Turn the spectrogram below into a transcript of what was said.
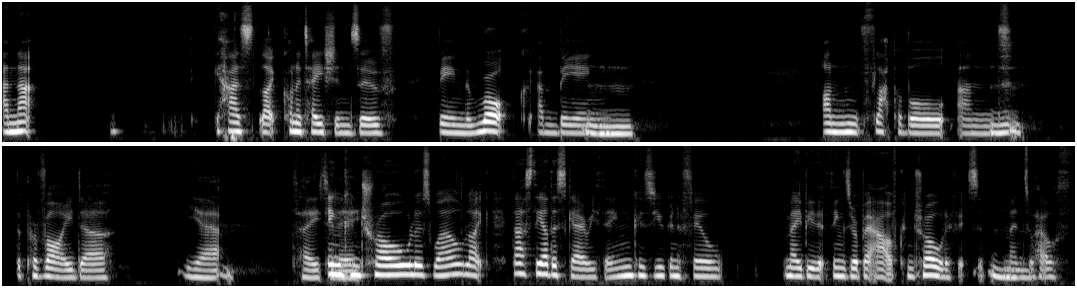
and that has like connotations of being the rock and being mm. unflappable and mm. the provider. Yeah, totally. In control as well. Like, that's the other scary thing because you're going to feel maybe that things are a bit out of control if it's a mm. mental health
